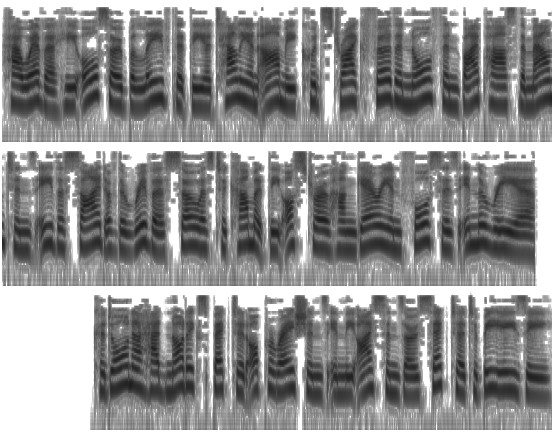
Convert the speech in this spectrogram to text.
However he also believed that the Italian army could strike further north and bypass the mountains either side of the river so as to come at the Austro-Hungarian forces in the rear. Cadorna had not expected operations in the Isonzo sector to be easy.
